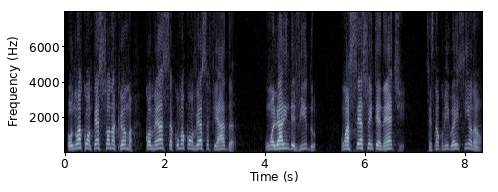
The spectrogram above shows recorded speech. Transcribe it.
ou não acontece só na cama, começa com uma conversa fiada, um olhar indevido, um acesso à internet. Vocês estão comigo aí, sim ou não?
